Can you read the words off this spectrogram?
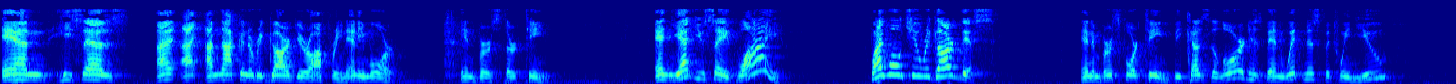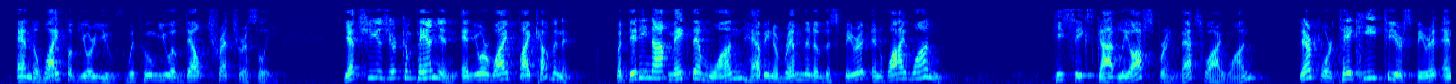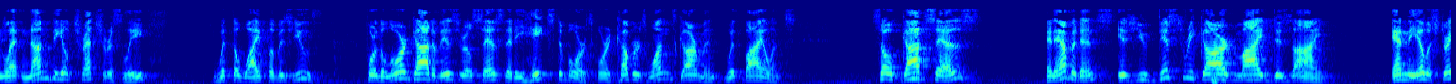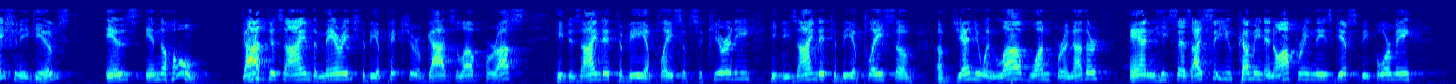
And he says, I, I, I'm not going to regard your offering anymore in verse 13. And yet you say, why? Why won't you regard this? And in verse 14, because the Lord has been witness between you and the wife of your youth, with whom you have dealt treacherously. Yet she is your companion and your wife by covenant. But did he not make them one, having a remnant of the Spirit? And why one? He seeks godly offspring. That's why one. Therefore, take heed to your spirit, and let none deal treacherously with the wife of his youth. For the Lord God of Israel says that he hates divorce, for it covers one's garment with violence. So God says, and evidence is you disregard my design. And the illustration he gives is in the home. God designed the marriage to be a picture of God's love for us. He designed it to be a place of security. He designed it to be a place of, of genuine love one for another. And he says, I see you coming and offering these gifts before me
